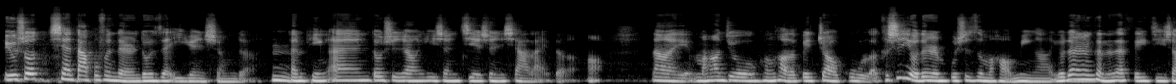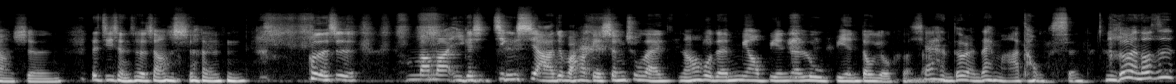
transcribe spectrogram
比如说现在大部分的人都是在医院生的，嗯，很平安，都是让医生接生下来的啊。那也马上就很好的被照顾了。可是有的人不是这么好命啊，有的人可能在飞机上生，在计程车上生，或者是妈妈一个惊吓就把他给生出来，然后或者在庙边、在路边都有可能。现在很多人在马桶生，很多人都是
